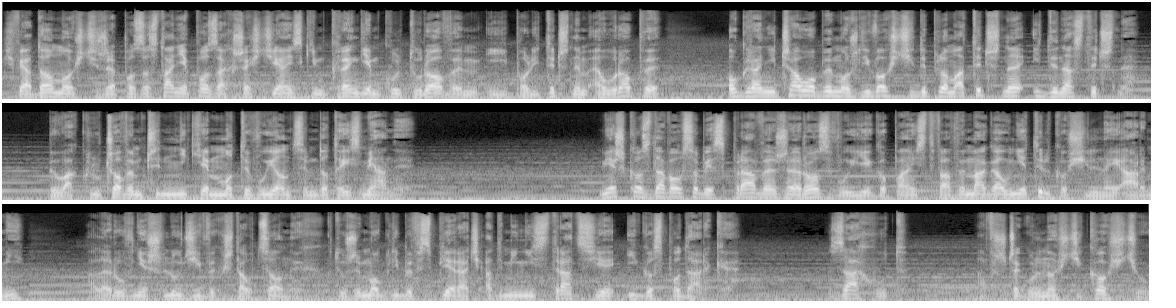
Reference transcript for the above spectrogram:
Świadomość, że pozostanie poza chrześcijańskim kręgiem kulturowym i politycznym Europy ograniczałoby możliwości dyplomatyczne i dynastyczne, była kluczowym czynnikiem motywującym do tej zmiany. Mieszko zdawał sobie sprawę, że rozwój jego państwa wymagał nie tylko silnej armii, ale również ludzi wykształconych, którzy mogliby wspierać administrację i gospodarkę. Zachód, a w szczególności Kościół,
